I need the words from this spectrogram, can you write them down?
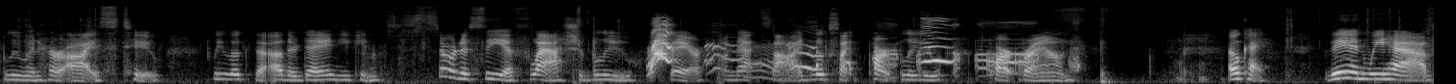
blue in her eyes too. We looked the other day and you can sort of see a flash of blue there on that side. Looks like part blue, part brown. Okay, then we have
